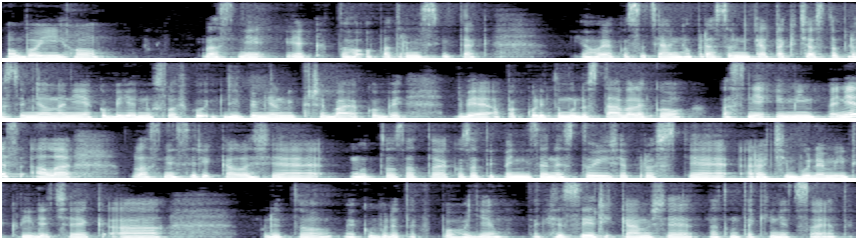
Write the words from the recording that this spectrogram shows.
obojího, vlastně jak toho opatrovnictví, tak jeho jako sociálního pracovníka, tak často prostě měl na něj jakoby jednu složku, i když by měl mít třeba jakoby dvě a pak kvůli tomu dostával jako vlastně i méně peněz, ale vlastně si říkal, že mu to za to jako za ty peníze nestojí, že prostě radši bude mít klídeček a bude to, jako bude tak v pohodě. Takže si říkám, že na tom taky něco je, tak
